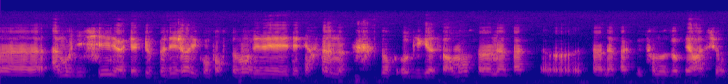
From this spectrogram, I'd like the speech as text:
euh, a modifié euh, quelque peu déjà les comportements des, personnes. Donc obligatoirement, ça a un impact, ça a un impact sur nos opérations,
